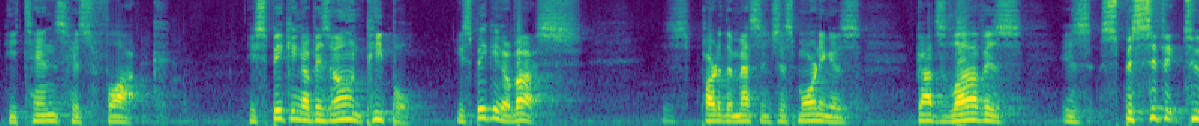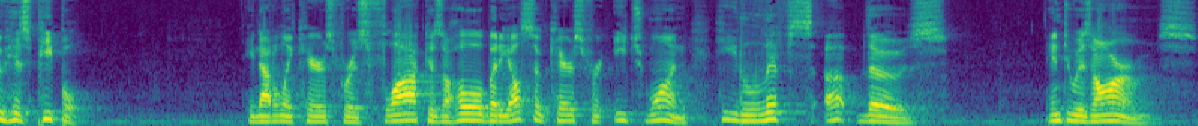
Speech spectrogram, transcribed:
He tends his flock. He's speaking of his own people. He's speaking of us. This part of the message this morning is God's love is, is specific to his people. He not only cares for his flock as a whole, but he also cares for each one. He lifts up those into his arms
